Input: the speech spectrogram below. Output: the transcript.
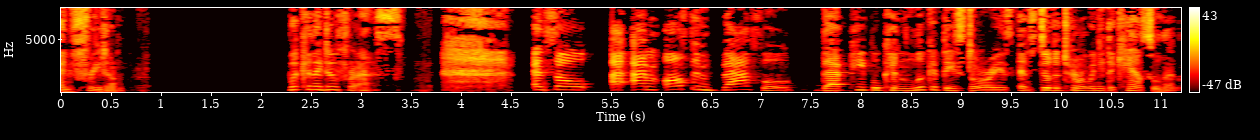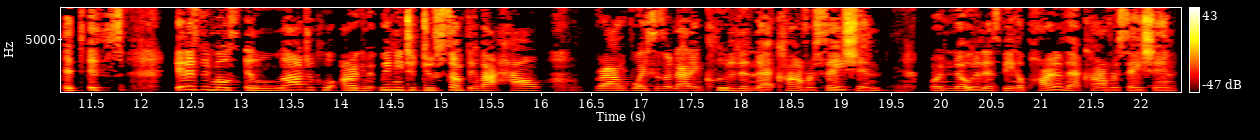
and freedom? What can they do for us? And so I, I'm often baffled that people can look at these stories and still determine we need to cancel them. It, it's it is the most illogical argument. We need to do something about how brown voices are not included in that conversation or noted as being a part of that conversation.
